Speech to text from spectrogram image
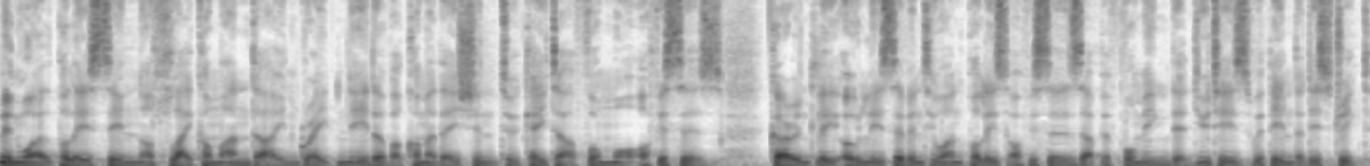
Meanwhile, police in North Fly Command are in great need of accommodation to cater for more officers. Currently, only 71 police officers are performing their duties within the district.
